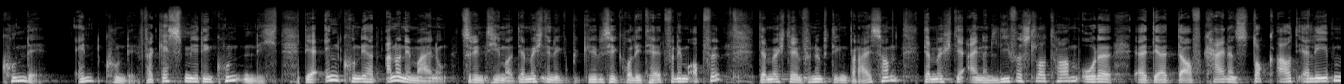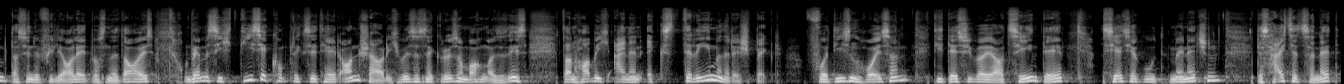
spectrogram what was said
Kunde. Endkunde. Vergesst mir den Kunden nicht. Der Endkunde hat auch noch eine Meinung zu dem Thema. Der möchte eine gewisse Qualität von dem Apfel, der möchte einen vernünftigen Preis haben, der möchte einen Lieferslot haben oder äh, der darf keinen Stockout erleben, dass in der Filiale etwas nicht da ist. Und wenn man sich diese Komplexität anschaut, ich will es jetzt nicht größer machen, als es ist, dann habe ich einen extremen Respekt vor diesen Häusern, die das über Jahrzehnte sehr, sehr gut managen. Das heißt jetzt ja nicht,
